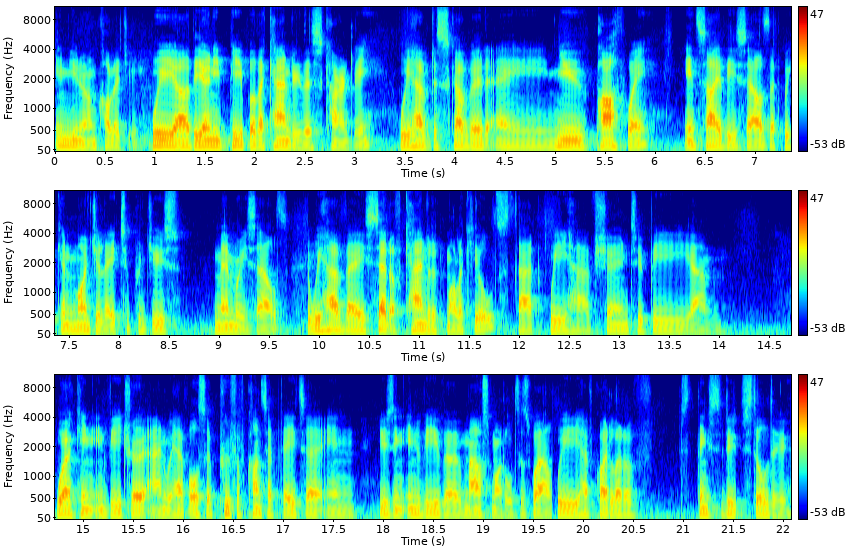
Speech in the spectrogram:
immuno-oncology. We are the only people that can do this currently. We have discovered a new pathway inside these cells that we can modulate to produce memory cells. We have a set of candidate molecules that we have shown to be um, working in vitro and we have also proof of concept data in using in vivo mouse models as well. We have quite a lot of things to do, still do.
